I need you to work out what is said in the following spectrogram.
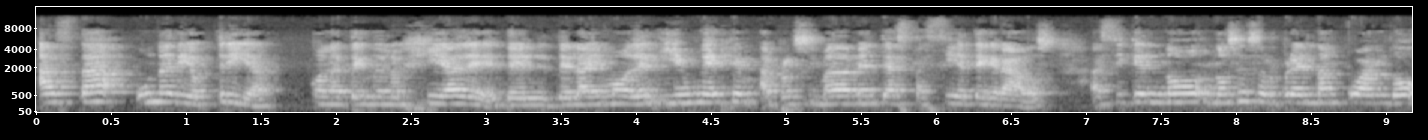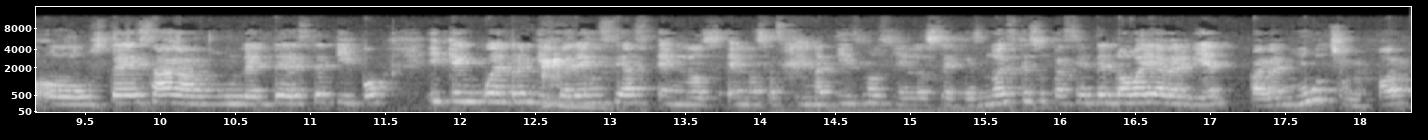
hasta una dioptría con la tecnología de, del, del iModel y un eje aproximadamente hasta 7 grados. Así que no, no se sorprendan cuando o ustedes hagan un lente de este tipo y que encuentren diferencias en los, en los astigmatismos y en los ejes. No es que su paciente no vaya a ver bien, va a ver mucho mejor,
